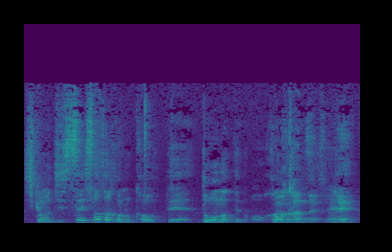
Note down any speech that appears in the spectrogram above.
しかも実際貞子の顔ってどうなってるのか分かんないですよね。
